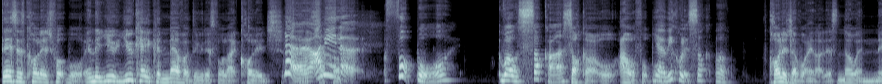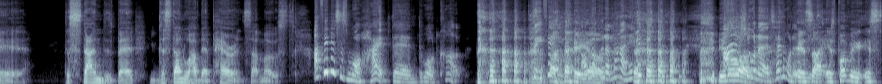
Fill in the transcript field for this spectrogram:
This is college football. In the U- UK could never do this for like college. No, uh, I mean, uh, football, well, soccer. soccer or our football. Yeah, we call it soccer. Well, college level ain't like this. Nowhere near. The stand is bad. The stand will have their parents at most. I think this is more hype than the World Cup. I'm not gonna lie. You know I actually want to attend one of It's these. like it's probably it's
